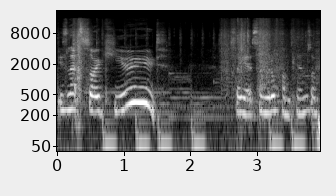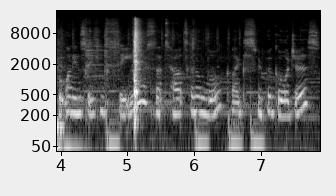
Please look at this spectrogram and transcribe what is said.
Isn't that so cute? So yeah, some little pumpkins. I'll put one in so you can see. So that's how it's gonna look, like super gorgeous.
